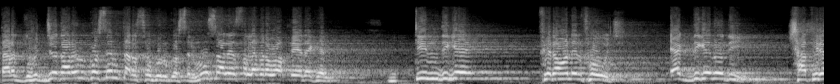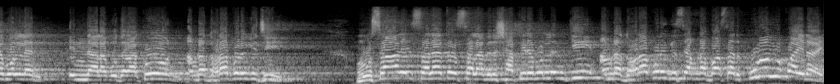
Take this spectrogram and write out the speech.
তারা ধৈর্য ধারণ করছেন, তারা সবুর করছেন। মুসা আলাহ সাল্লামের ওয়াকে দেখেন। তিন দিকে ফেরাউনের ফৌজ একদিকে নদী। সাথীরা বললেন ইন্দালাবুদারাকুন আমরা ধরা পড়ে গেছি। মুসা আলাই সালামের সাথীরা বললেন, কি, আমরা ধরা পড়ে গেছি, আমরা বাঁচার কোনো উপায় নাই।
